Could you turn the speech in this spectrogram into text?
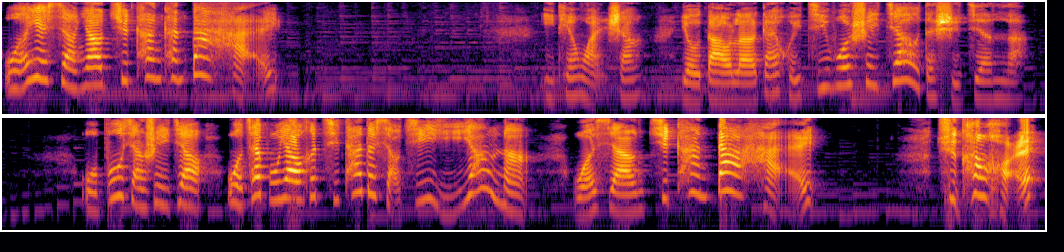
我也想要去看看大海。一天晚上，又到了该回鸡窝睡觉的时间了。我不想睡觉，我才不要和其他的小鸡一样呢！我想去看大海。去看海？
